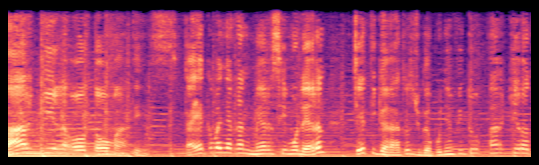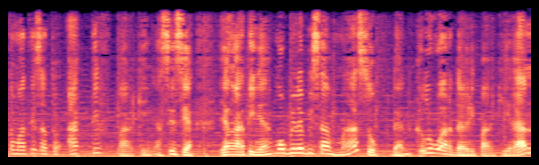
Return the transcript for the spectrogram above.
Parkir otomatis. Kayak kebanyakan Mercy modern, C300 juga punya fitur parkir otomatis atau active parking assist ya. Yang artinya mobilnya bisa masuk dan keluar dari parkiran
